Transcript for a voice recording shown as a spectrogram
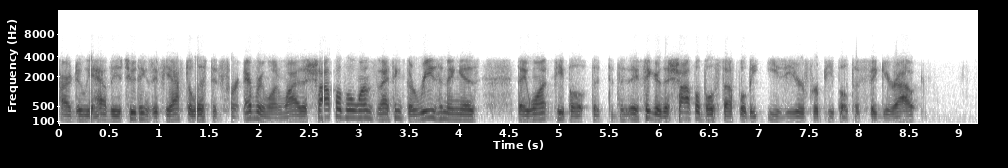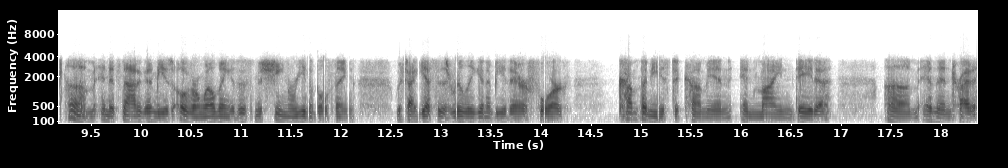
are, do we have these two things? If you have to list it for everyone, why the shoppable ones? And I think the reasoning is they want people, they figure the shoppable stuff will be easier for people to figure out um, and it's not going to be as overwhelming as this machine readable thing, which I guess is really going to be there for companies to come in and mine data um, and then try to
